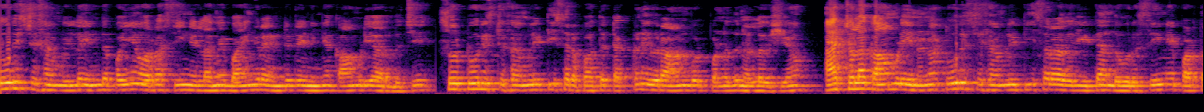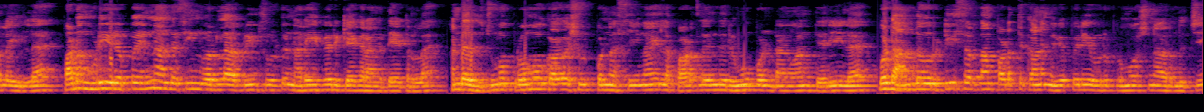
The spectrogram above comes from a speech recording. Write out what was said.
டூரிஸ்ட் ஃபேமிலியில் இந்த பையன் வர்ற சீன் எல்லாமே பயங்கர என்டர்டெய்னிங்காக காமெடியாக இருந்துச்சு. ஸோ டூரிஸ்ட் ஃபேமிலி டீசரை பார்த்து டக்குன்னு இவரை ஆன்போர்ட் பண்ணது நல்ல விஷயம். ஆக்சுவலாக காமெடி என்னன்னா டூரிஸ்ட் ஃபேமிலி டீசராக வெளியிட்ட அந்த ஒரு சீனே படத்தில் இல்லை. படம் முடிகிறப்ப என்ன அந்த சீன் வரல அப்படின்னு சொல்லிட்டு நிறைய பேர் கேட்குறாங்க தேட்டரில் அண்ட் அது சும்மா ப்ரோமோக்காக ஷூட் பண்ண சீனா இல்லை படத்துலேருந்து ரிமூவ் பண்ணிட்டாங்களான்னு தெரியல. பட் அந்த ஒரு டீசர் தான் படத்துக்கான மிகப்பெரிய ஒரு ப்ரொமோஷனாக இருந்துச்சு.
